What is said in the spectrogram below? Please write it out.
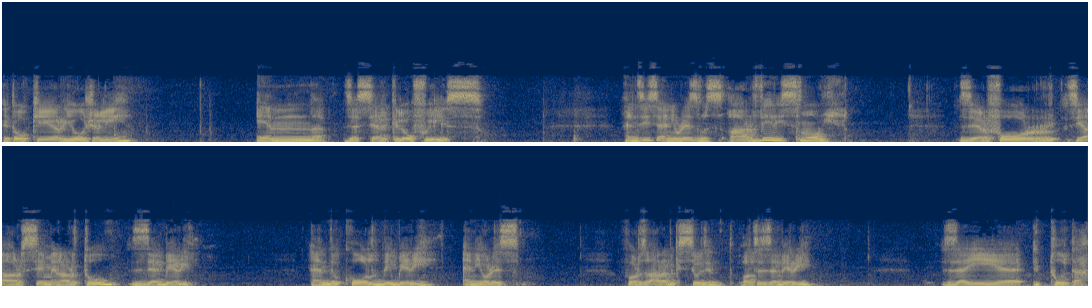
it occur usually in the circle of Willis. And these aneurysms are very small. Therefore, they are similar to the berry and called the berry aneurysm. For the Arabic student, what is the berry? زي التوتة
